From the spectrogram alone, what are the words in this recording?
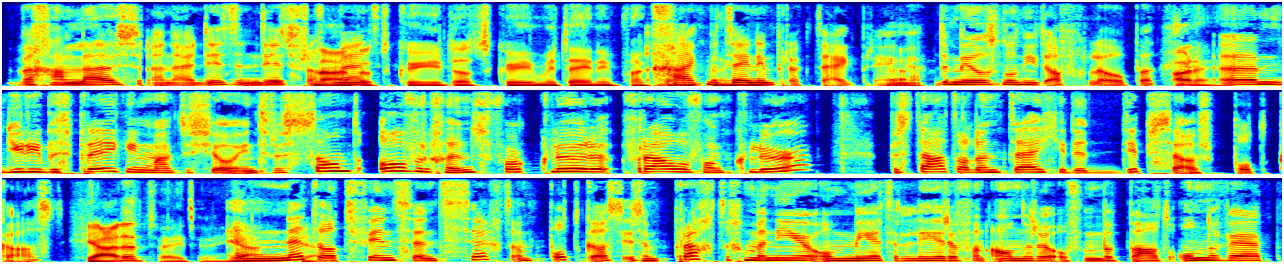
we gaan luisteren naar dit en dit fragment. Nou, dat kun, je, dat kun je meteen in praktijk Ga ik meteen in praktijk brengen. Ja. De mail is nog niet afgelopen. Oh, nee. Ehm, jullie bespreking maakt de show interessant. Overigens, voor kleuren, vrouwen van kleur bestaat al een tijdje de Dipsaus podcast. Ja, dat weten we. Ja, en net ja. wat Vincent zegt, een podcast is een prachtige manier om meer te leren van anderen of een bepaald onderwerp.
